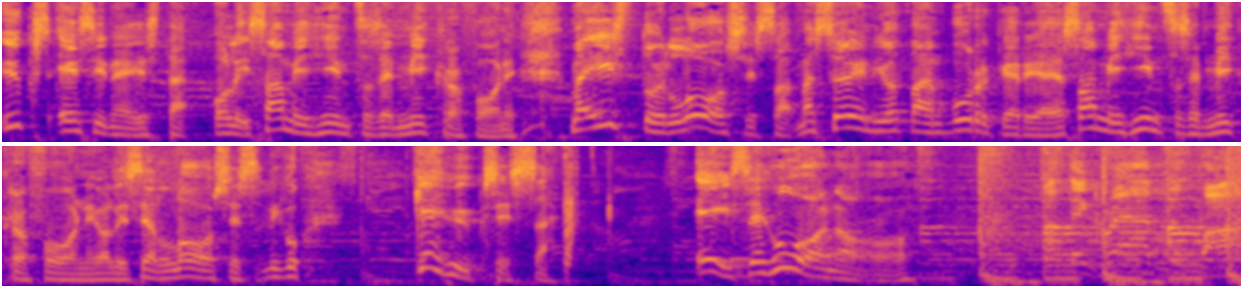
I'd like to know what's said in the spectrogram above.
Yksi esineistä oli Sami Hintsasen mikrofoni. Mä istuin loosissa, mä söin jotain burgeria ja Sami Hintsasen mikrofoni oli siellä loosissa, niinku kehyksissä. Ei se huono oo. But they grab the pot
